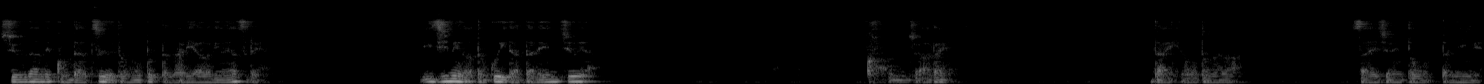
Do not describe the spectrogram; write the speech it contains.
集団で組んだら強いと思っとった成り上がりのやつで。いじめが得意だった連中や。根性荒い。大の大人が最初に通った2名。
